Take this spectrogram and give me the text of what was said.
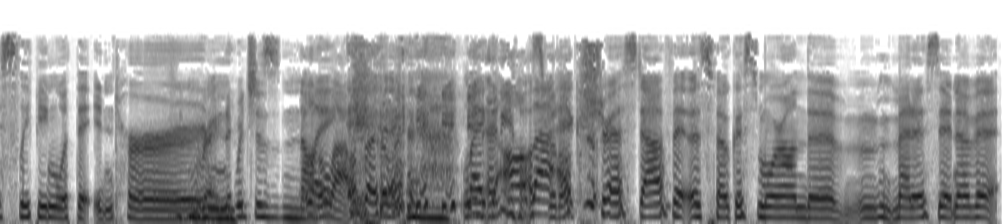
sleeping with the intern. Right. Which is not Like- allowed, by the way. Like all that extra stuff, it was focused more on the medicine of it.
